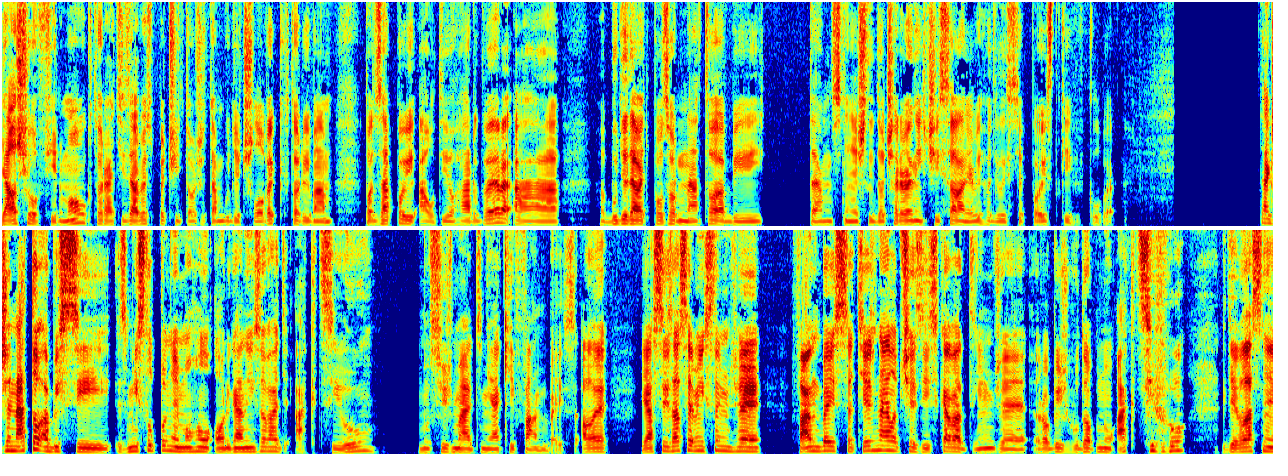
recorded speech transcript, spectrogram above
ďalšou firmou, ktorá ti zabezpečí to, že tam bude človek, ktorý vám zapojí audio hardware a bude dávať pozor na to, aby tam ste nešli do červených čísel a nevyhodili ste poistky v klube. Takže na to, aby si zmysluplne mohol organizovať akciu, musíš mať nejaký fanbase. Ale ja si zase myslím, že fanbase sa tiež najlepšie získava tým, že robíš hudobnú akciu, kde vlastne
